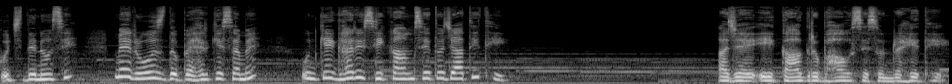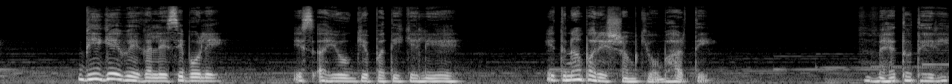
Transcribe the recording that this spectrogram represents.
कुछ दिनों से मैं रोज दोपहर के समय उनके घर इसी काम से तो जाती थी। अजय एकाग्र भाव से सुन रहे थे। भीगे हुए गले से बोले, इस अयोग्य पति के लिए इतना परिश्रम क्यों भारती? मैं तो तेरी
